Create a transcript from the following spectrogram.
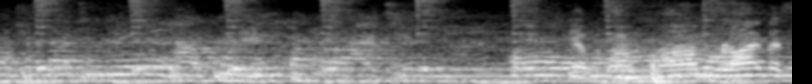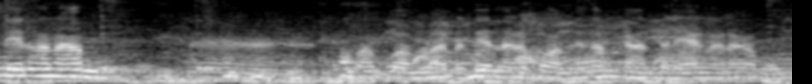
มันเป็นราชินีอะผู้หญิงต้องราชินีโเตรียมความพร้อมร้อยเปอร์เซ็นต์แล้วนะครับอ่าความพร้อมร้อยเปอร์เซ็นต์แล้วนะครับพร้อมจะทำการแสดงแล้วนะครับผม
